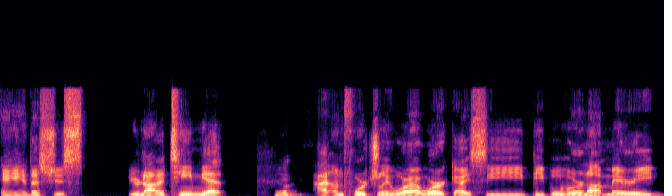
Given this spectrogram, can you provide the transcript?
And that's just, you're not a team yet. Yep. I, unfortunately, where I work, I see people who are not married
